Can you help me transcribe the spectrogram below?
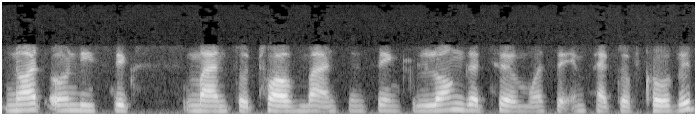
not only six months or 12 months and think longer term what's the impact of COVID.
